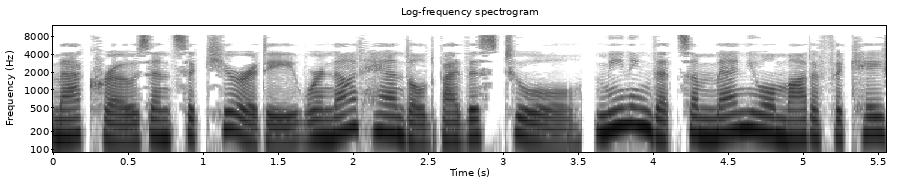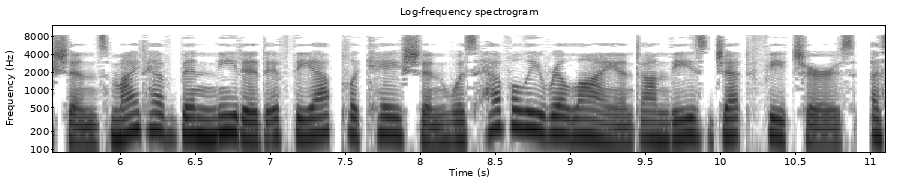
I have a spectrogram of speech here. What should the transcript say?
macros and security were not handled by this tool, meaning that some manual modifications might have been needed if the application was heavily reliant on these JET features. A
